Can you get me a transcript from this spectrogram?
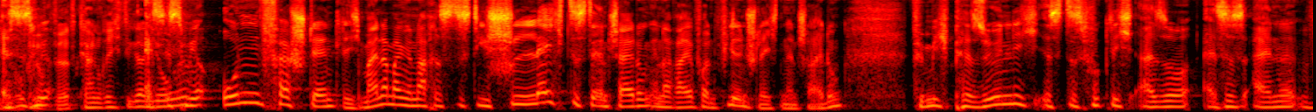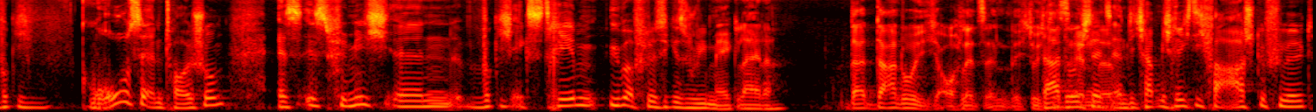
Es ist mir- wird kein richtiger Es Junge. ist mir unverständlich. Meiner Meinung nach ist es die schlechteste Entscheidung in einer Reihe von vielen schlechten Entscheidungen. Für mich persönlich ist es wirklich, also es ist eine wirklich große Enttäuschung. Es ist für mich ein wirklich extrem überflüssiges Remake, leider. da, dadurch auch letztendlich. Durch Dadurch letztendlich. Ich habe mich richtig verarscht gefühlt.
